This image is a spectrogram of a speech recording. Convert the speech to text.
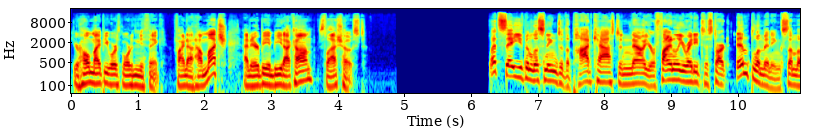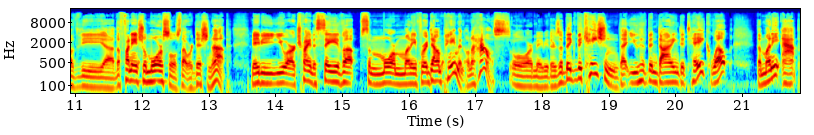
Your home might be worth more than you think. Find out how much at airbnb.com/host. Let's say you've been listening to the podcast and now you're finally ready to start implementing some of the uh, the financial morsels that we're dishing up. Maybe you are trying to save up some more money for a down payment on a house, or maybe there's a big vacation that you have been dying to take. Well, the money app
